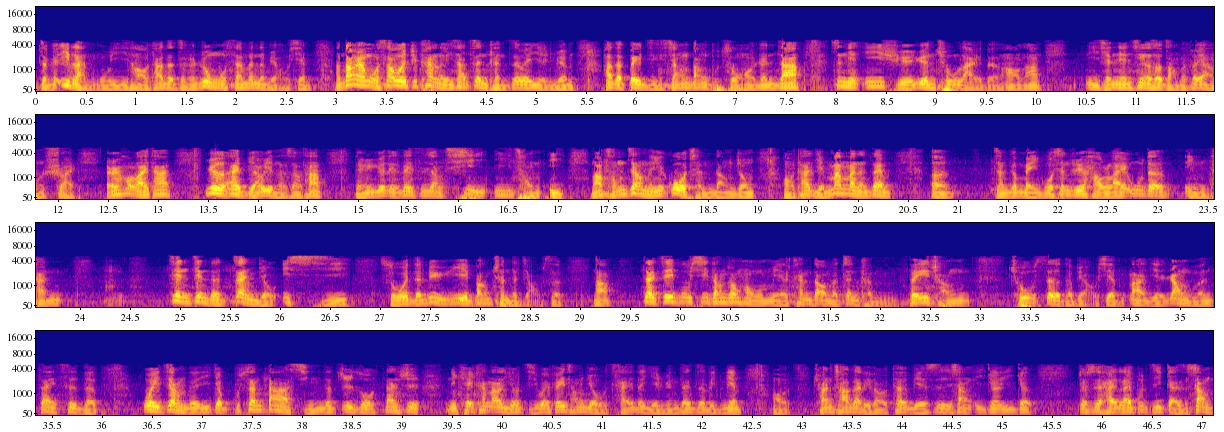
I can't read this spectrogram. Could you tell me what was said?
整个一览无遗哈，他的整个入木三分的表现啊。当然，我稍微去看了一下郑肯这位演员，他的背景相当不错哈，人家是念医学院出来的哈，那。以前年轻的时候长得非常帅，而后来他热爱表演的时候，他等于有点类似像弃医从艺，然后从这样的一个过程当中，哦，他也慢慢的在呃整个美国甚至于好莱坞的影坛，渐渐的占有一席所谓的绿叶帮衬的角色。那在这部戏当中哈，我们也看到了郑肯非常出色的表现，那也让我们再次的为这样的一个不算大型的制作，但是你可以看到有几位非常有才的演员在这里面哦穿插在里头，特别是像一个一个就是还来不及赶上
